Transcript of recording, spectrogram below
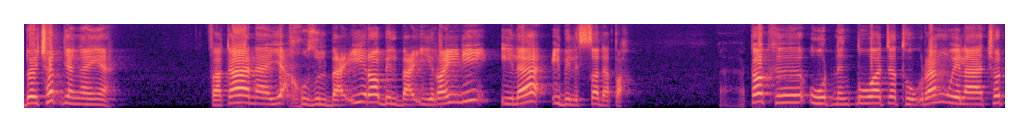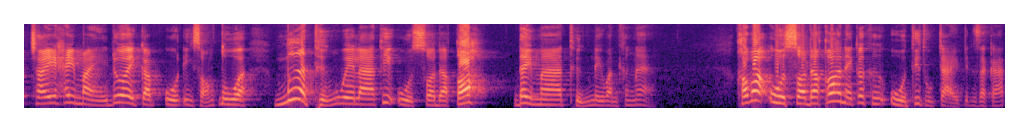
โดยชดยังไงอะฟากานายะคุซุลบาอีรอบิลบาอีไรนี้อิละอิบิลสดะกะ ก็คืออูดหนึ่งตัวจะถูกรั้งเวลาชดใช้ให้ใหม่ด้วยกับอูดอีกสองตัว เมื่อถึงเวลาที่อูดซอดะกะได้มาถึงในวันข้างหน้าเขาว่าอูดซอดะกะเนี่ยก็คืออูดที่ถูกจ่ายเป็นสกัด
